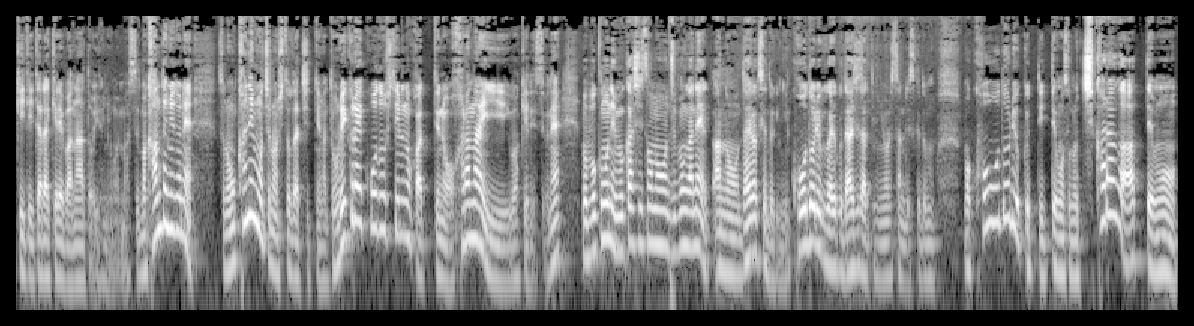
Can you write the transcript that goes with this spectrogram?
聞いていただければなというふうに思います。まあ、簡単に言うとね、そのお金持ちの人たちっていうのはどれくらい行動しているのかっていうのはわからないわけですよね。まあ、僕もね、昔その自分がね、あの、大学生の時に行動力がよく大事だっていうふうに言われてたんですけども、まあ、行動力って言ってもその力があっても、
